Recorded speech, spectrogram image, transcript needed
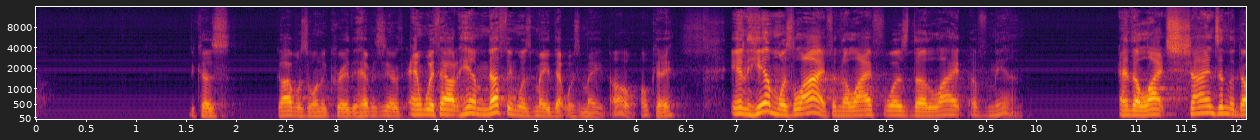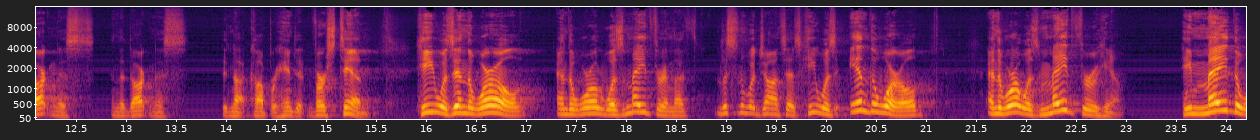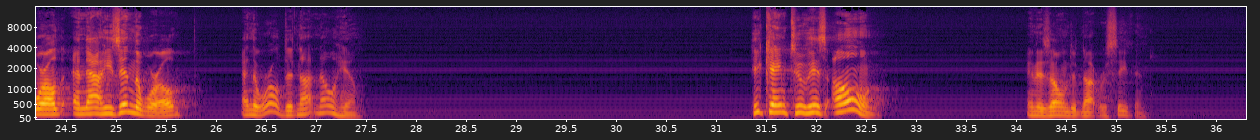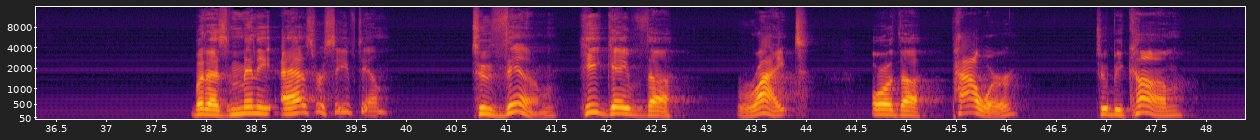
because God was the one who created the heavens and the earth, and without Him nothing was made that was made. Oh, okay. In him was life, and the life was the light of men. And the light shines in the darkness, and the darkness did not comprehend it. Verse 10 He was in the world, and the world was made through him. Now, listen to what John says. He was in the world, and the world was made through him. He made the world, and now he's in the world, and the world did not know him. He came to his own, and his own did not receive him. But as many as received him, to them he gave the right or the power to become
